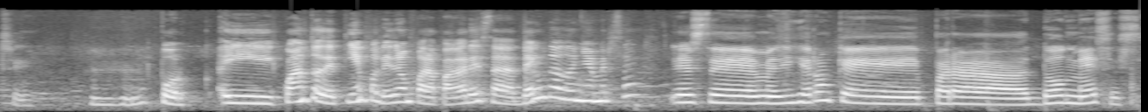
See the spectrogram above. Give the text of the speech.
Sí. Por, ¿Y cuánto de tiempo le dieron para pagar esa deuda, doña Mercedes? Este, me dijeron que para dos meses.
